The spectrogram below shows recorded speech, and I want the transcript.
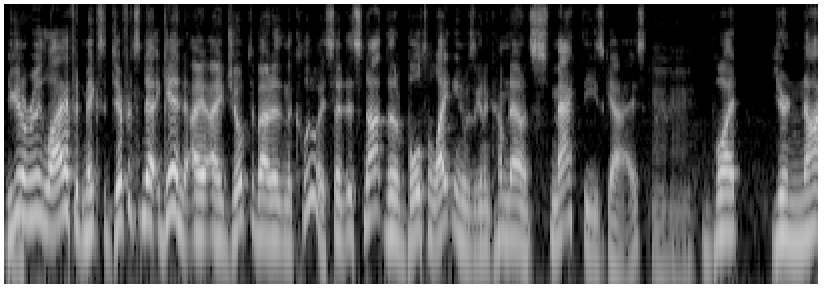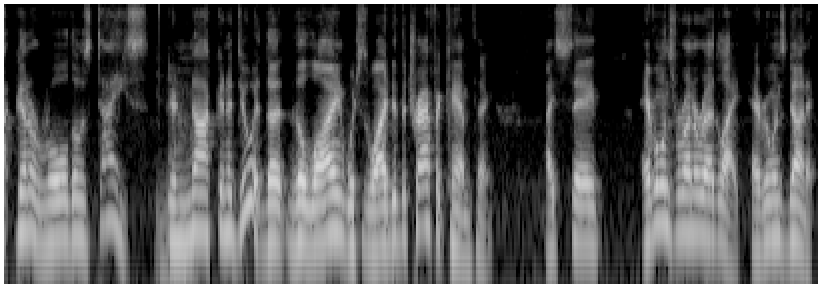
You gonna really lie if it makes a difference? Now, again, I, I joked about it in the clue. I said it's not that a bolt of lightning was gonna come down and smack these guys Mhm. but you're not going to roll those dice. You're not going to do it. The the line, which is why I did the traffic cam thing. I say everyone's run a red light. Everyone's done it.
